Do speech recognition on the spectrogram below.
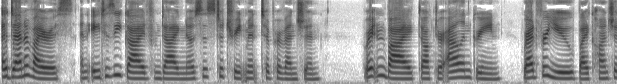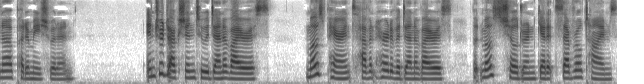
Adenovirus, an A to Z guide from diagnosis to treatment to prevention. Written by Dr. Alan Greene. Read for you by Kaanchana Parameswaran. Introduction to adenovirus. Most parents haven't heard of adenovirus, but most children get it several times,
